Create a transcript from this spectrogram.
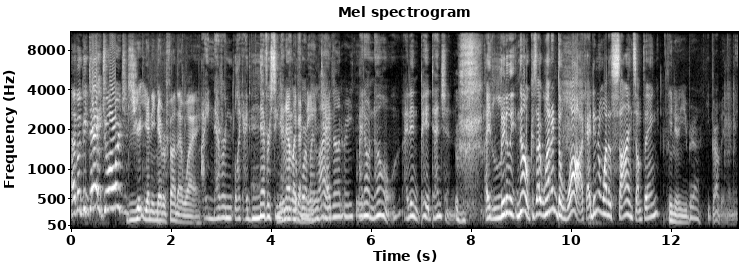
Have a good day, George." Did you, and you never found that why? I never like I've never seen You that didn't have man like a before in name my tag life. on or anything? I don't know. I didn't pay attention. I literally no, because I wanted to walk. I didn't want to sign something. He knew you, bro. He probably knew me.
